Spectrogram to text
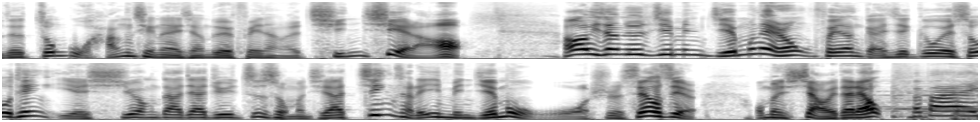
这中股行情呢，相对非常的亲切了啊、好，以上就是今天节目内容，非常感谢各位收听，也希望大家继续支持我们其他精彩的音频节目。我是 Celsius，我们下回再聊，拜拜。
